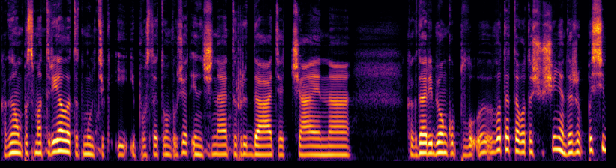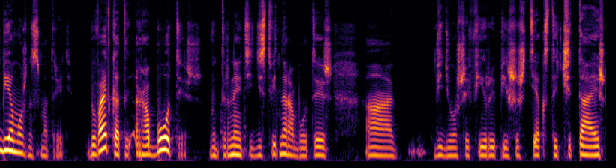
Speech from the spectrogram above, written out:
Когда он посмотрел этот мультик, и, и после этого он выключает и начинает рыдать отчаянно, когда ребенку вот это вот ощущение даже по себе можно смотреть. Бывает, когда ты работаешь в интернете, действительно работаешь, а, ведешь эфиры, пишешь тексты, читаешь,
